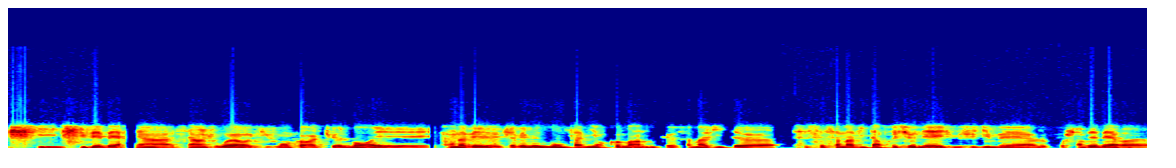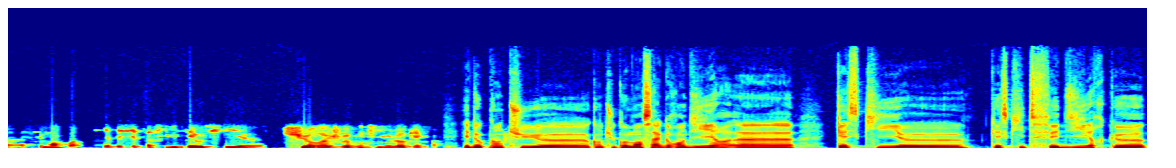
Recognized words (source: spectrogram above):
Chi, Weber, c'est un, un, joueur qui joue encore actuellement et on avait, j'avais le nom de famille en commun, donc euh, ça m'a vite, euh, ça m'a vite impressionné et je me suis dit mais euh, le prochain Weber c'est moi quoi. il y avait cette facilité aussi sur je veux continuer le hockey. Et donc quand tu, quand tu commences à grandir, qu'est-ce qui Qu'est-ce qui te fait dire que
